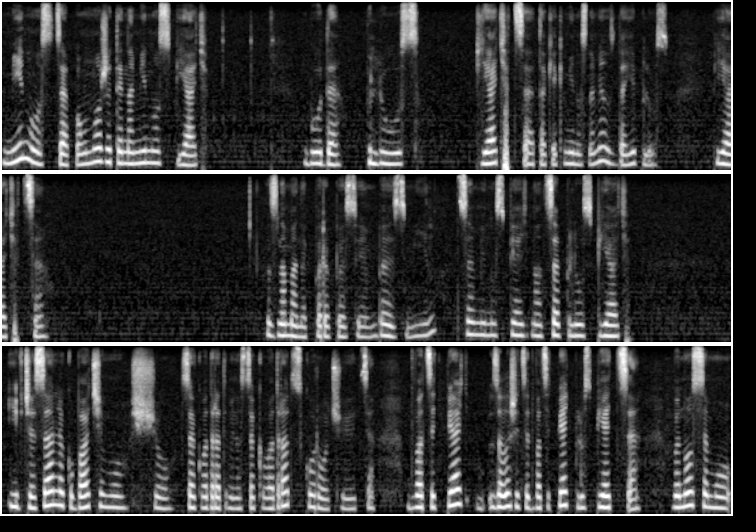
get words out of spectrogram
Мінус це помножити на мінус 5. Буде плюс 5С, так як мінус на мінус дає плюс. 5С. Знаменник переписуємо без змін. Це мінус 5 на С плюс 5. І в чисельнику бачимо, що С квадрат мінус С квадрат скорочуються. 25, Залишиться 25 плюс 5С. Виносимо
